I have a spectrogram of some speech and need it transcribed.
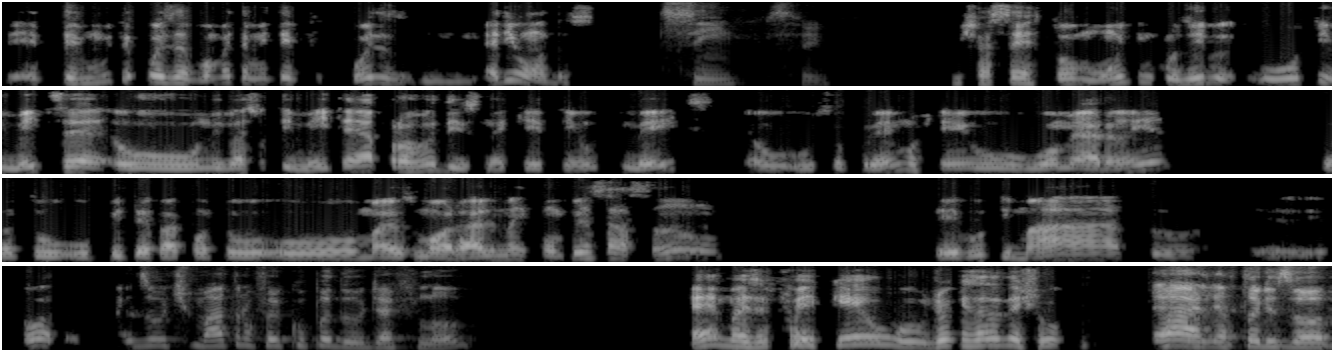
Ele teve muita coisa boa, mas também teve coisas hediondas. Sim, sim. O bicho acertou muito, inclusive o Ultimate, é, o universo Ultimate é a prova disso, né? Que tem o Ultimate, é o, o Supremo, tem o, o Homem-Aranha, tanto o Peter Parker quanto o Miles Morales, mas em compensação, teve Ultimato. Foda. Mas o Ultimato não foi culpa do Jeff Lowe? É, mas foi que o Joe Quesada deixou. Ah, ele autorizou.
